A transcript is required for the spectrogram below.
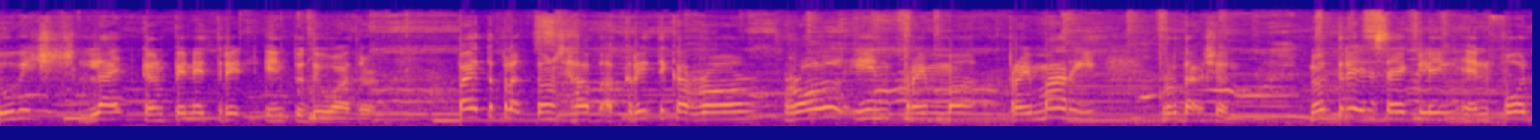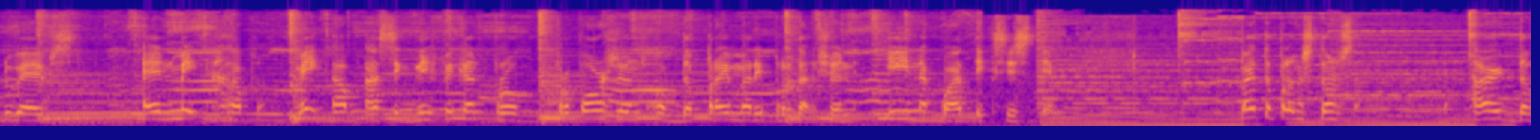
to which light can penetrate into the water. Phytoplanktons have a critical role, role in prima, primary production, nutrient cycling, and food webs and make up, make up a significant pro proportion of the primary production in aquatic system. Phytoplanktons are the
